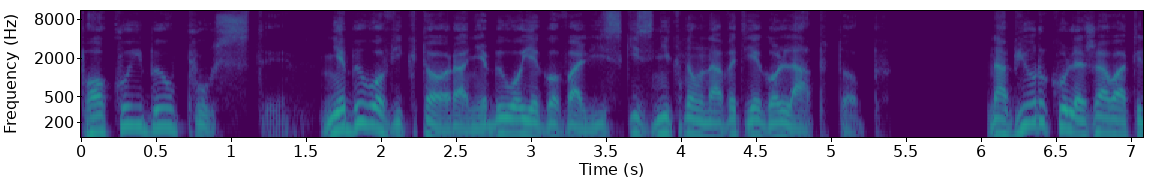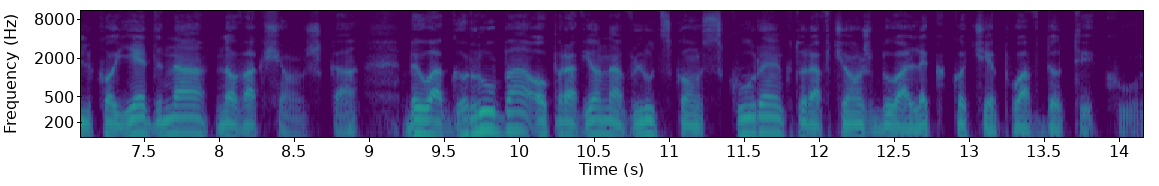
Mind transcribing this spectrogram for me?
Pokój był pusty. Nie było Wiktora, nie było jego walizki, zniknął nawet jego laptop. Na biurku leżała tylko jedna nowa książka. Była gruba, oprawiona w ludzką skórę, która wciąż była lekko ciepła w dotyku.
